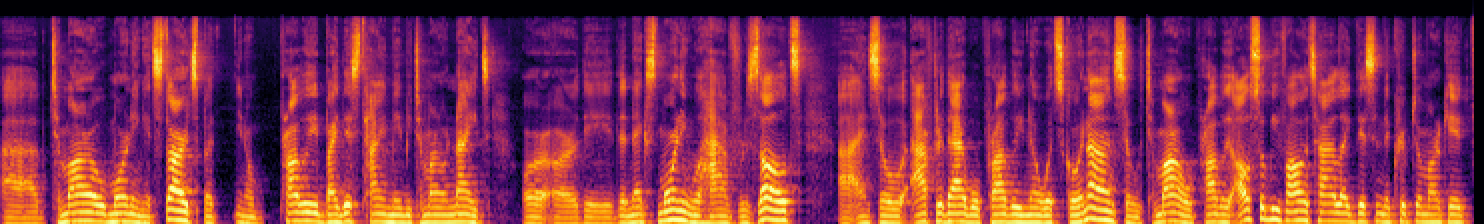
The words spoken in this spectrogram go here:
Uh, tomorrow morning it starts, but you know probably by this time, maybe tomorrow night or, or the, the next morning we'll have results. Uh, and so after that, we'll probably know what's going on. So tomorrow will probably also be volatile like this in the crypto market.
